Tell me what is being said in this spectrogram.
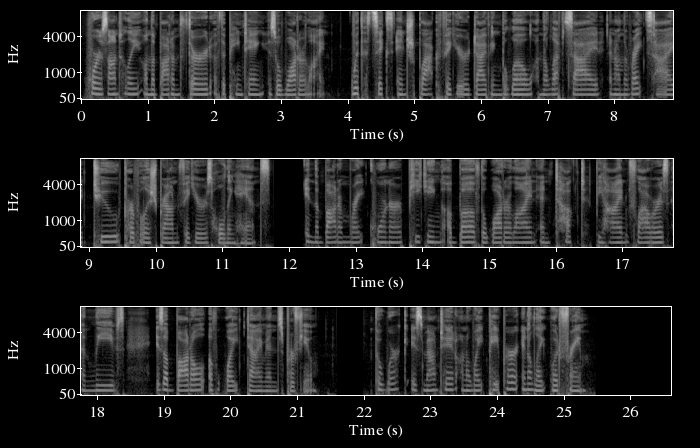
Horizontally on the bottom third of the painting is a waterline with a six inch black figure diving below on the left side, and on the right side, two purplish brown figures holding hands. In the bottom right corner, peeking above the waterline and tucked behind flowers and leaves, is a bottle of White Diamonds perfume. The work is mounted on a white paper in a lightwood frame.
